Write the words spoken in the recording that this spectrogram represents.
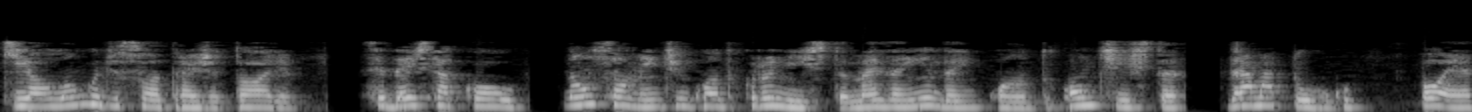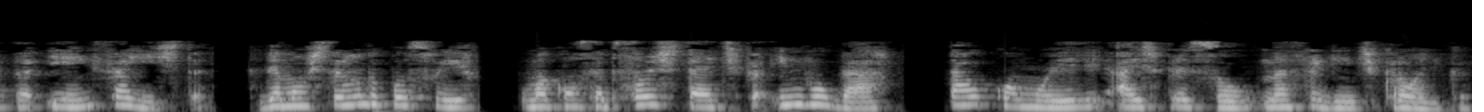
que ao longo de sua trajetória se destacou não somente enquanto cronista, mas ainda enquanto contista, dramaturgo, poeta e ensaísta, demonstrando possuir uma concepção estética invulgar, tal como ele a expressou na seguinte crônica.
